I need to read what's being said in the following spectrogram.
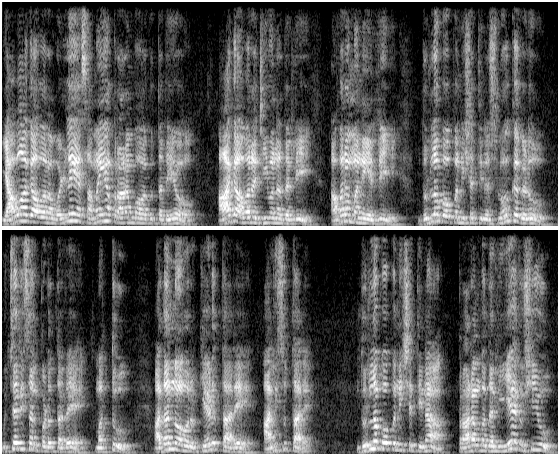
ಯಾವಾಗ ಅವರ ಒಳ್ಳೆಯ ಸಮಯ ಪ್ರಾರಂಭವಾಗುತ್ತದೆಯೋ ಆಗ ಅವರ ಜೀವನದಲ್ಲಿ ಅವರ ಮನೆಯಲ್ಲಿ ದುರ್ಲಭೋಪನಿಷತ್ತಿನ ಶ್ಲೋಕಗಳು ಉಚ್ಚರಿಸಲ್ಪಡುತ್ತದೆ ಮತ್ತು ಅದನ್ನು ಅವರು ಕೇಳುತ್ತಾರೆ, ಆಲಿಸುತ್ತಾರೆ. ದುರ್ಲಭೋಪನಿಷತ್ತಿನ ಪ್ರಾರಂಭದಲ್ಲಿಯೇ ಋಷಿಯು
